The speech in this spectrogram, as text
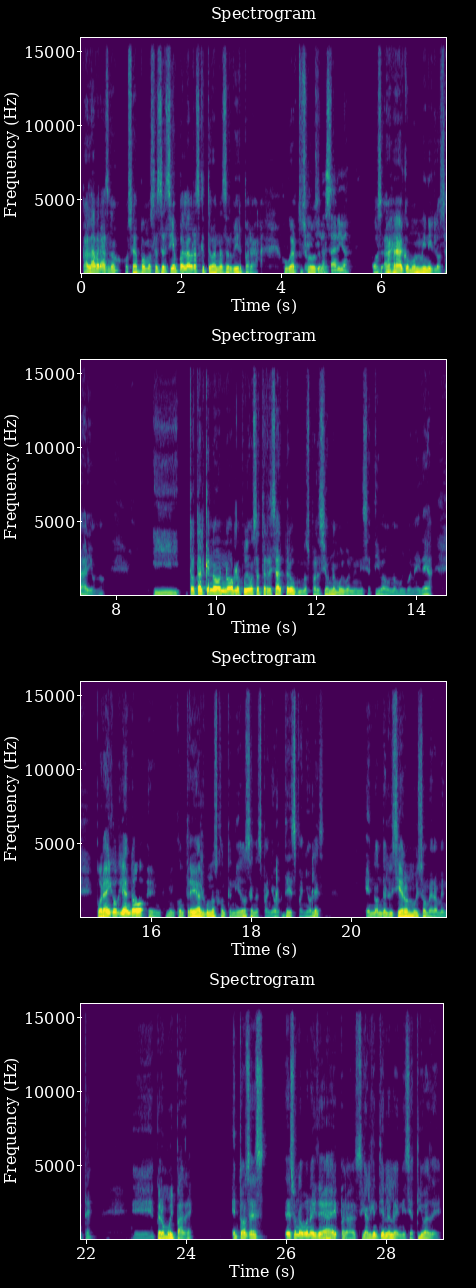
palabras, ¿no? O sea, vamos a hacer 100 palabras que te van a servir para jugar tus juegos de glosario. ajá, como un mini glosario, ¿no? Y total que no, no lo pudimos aterrizar, pero nos pareció una muy buena iniciativa, una muy buena idea. Por ahí googleando eh, me encontré algunos contenidos en español, de españoles, en donde lo hicieron muy someramente, eh, pero muy padre. Entonces, es una buena idea, ¿eh? Para si alguien tiene la iniciativa de,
